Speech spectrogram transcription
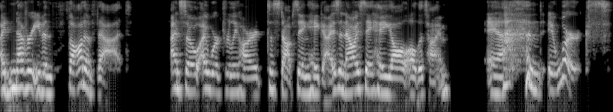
I'd never even thought of that." And so I worked really hard to stop saying "Hey guys," and now I say "Hey y'all" all the time, and it works.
